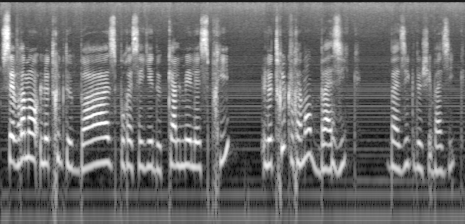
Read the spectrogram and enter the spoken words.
c'est vraiment le truc de base pour essayer de calmer l'esprit. Le truc vraiment basique, basique de chez basique.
